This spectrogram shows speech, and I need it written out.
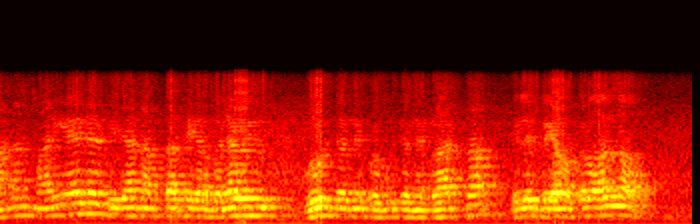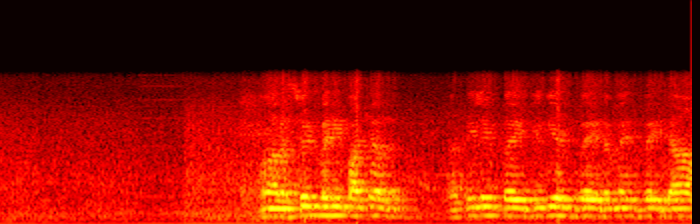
આનંદ માણીએ ને બીજાને આપતા થયા બનાવ્યું ગુરુજનને, પ્રભુજનને પ્રાર્થના. એટલે આવો કરો, હાલ લાવો. પાછળ દિલીપભાઈ, દિવ્યેશભાઈ, રમેશભાઈ, જા,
